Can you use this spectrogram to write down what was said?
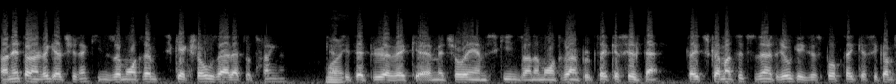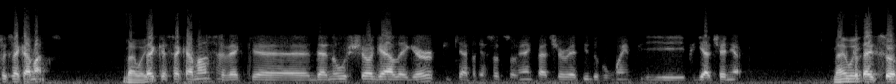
c'en est un là, Galchenyuk, qui nous a montré un petit quelque chose à la toute fin. Là. C'était plus avec euh, Mitchell et Emski, il nous en a montré un peu. Peut-être que c'est le temps. Peut-être que tu commences, tu dis un trio qui n'existe pas, peut-être que c'est comme ça que ça commence. Ben oui. Peut-être que ça commence avec euh, Dano, Shaw, Gallagher, puis qu'après ça, tu reviens avec Pacioretty, Drouin, puis, puis Galchenyuk. Ben oui. peut-être ça.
